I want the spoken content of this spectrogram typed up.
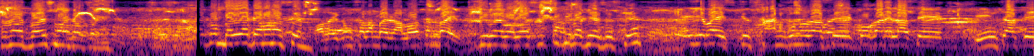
ধন্যবাদ ভাই সময় দেওয়ার জন্য। ভাইয়া কেমন আছেন? ওয়ালাইকুম সালাম ভাই ভালো আছেন ভাই? জি ভাই ভালো আছি। কি কি বাকি আছে আজকে? এই যে ভাই সানকুনুর আছে কোকারেল আছে ইঞ্চ আছে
